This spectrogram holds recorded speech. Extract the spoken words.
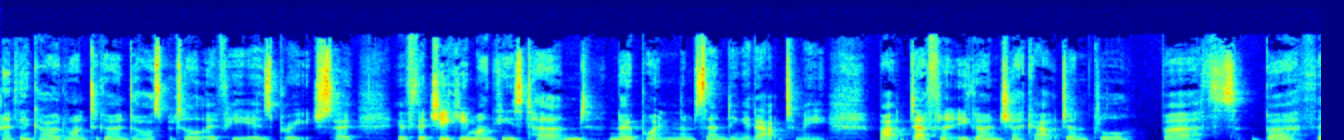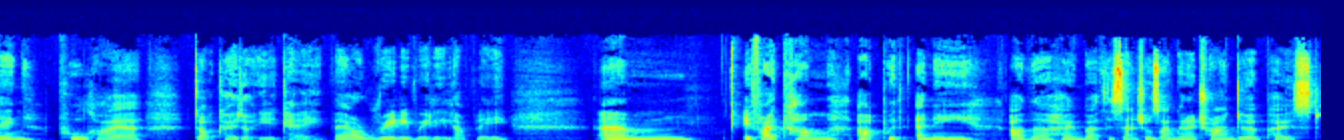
I think I would want to go into hospital if he is breech. So if the cheeky monkey's turned, no point in them sending it out to me. But definitely go and check out Gentle Births, birthingpoolhire.co.uk. They are really, really lovely. Um, if I come up with any other home birth essentials, I'm going to try and do a post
